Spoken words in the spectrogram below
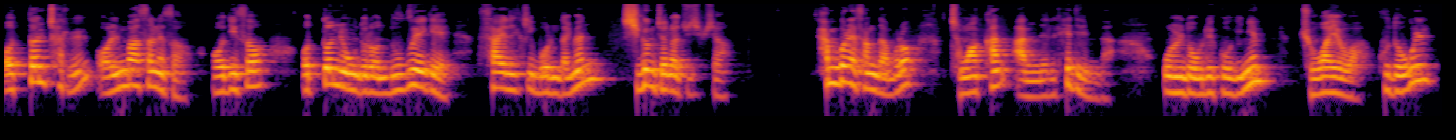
어떤 차를 얼마 선에서 어디서 어떤 용도로 누구에게 사야 될지 모른다면 지금 전화 주십시오. 한 번의 상담으로 정확한 안내를 해드립니다. 오늘도 우리 고객님 좋아요와 구독을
